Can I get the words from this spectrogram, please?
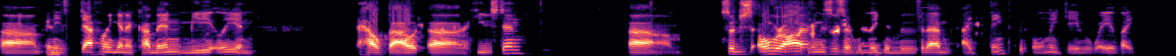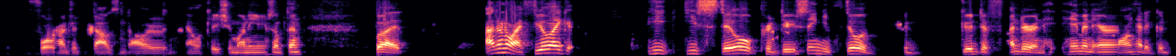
um, and he's definitely going to come in immediately and help out uh, Houston. Um, so just overall, I think this was a really good move for them. I think they only gave away like four hundred thousand dollars in allocation money or something, but I don't know. I feel like he he's still producing. He's still a, good defender, and him and Aaron Long had a good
